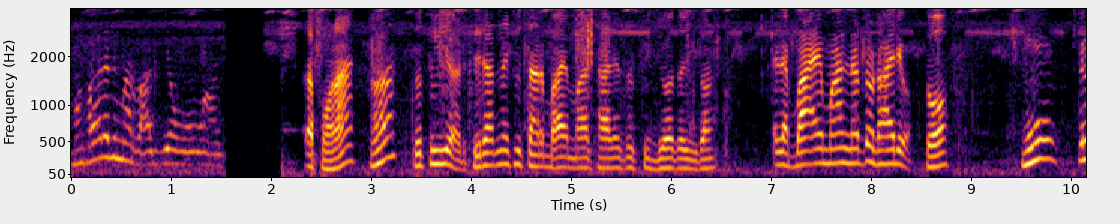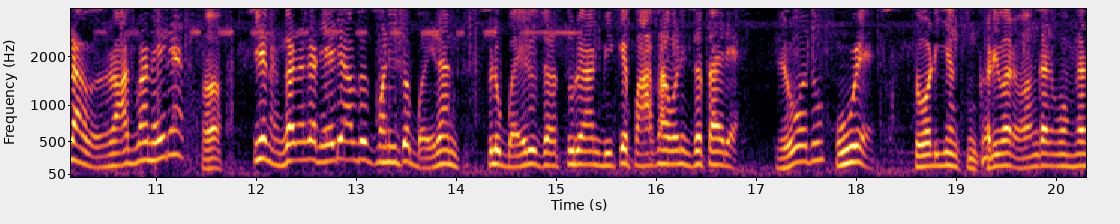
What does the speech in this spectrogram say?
મને ખબર હતી મારા ભાગ્ય મોમાં ભણા હા? તો તું એ અડધી રાત ને શું તાર બાય માર થાળે તો તું જો તો ઈ કણ. એટલે બાય માલ નતો ઠાર્યો. તો? હું પેલા રાતમાં નહીં રે? હા. એ નંગા નંગા હેડે આવતો પણ એ તો બૈરાન પેલું બૈરું જતું રહ્યા બીકે પાસા વળી જતા રહ્યા. એવું હતું? હુએ. તો વળી એમ વાર વંગા વંગા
